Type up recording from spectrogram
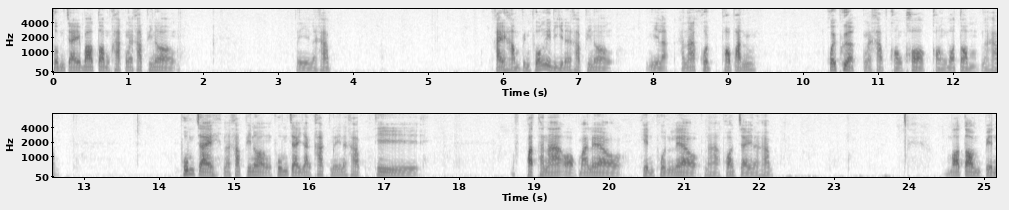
สมใจเบ้าต้อมคักนะครับ พี่น้อง นี่นะครับ ใครหำเป็นพวงดีๆนะครับ พี่น้อง นี่แหละอนาคตพอพันธุ์ควายเผือกนะครับของคอกของบอตอมนะครับ ภูมิใจนะครับ พี่น้องภูมิใจยังคักเลยนะครับ ที่พัฒนาออกมาแล้วเห็นผลแล้วน่าพอใจนะครับหมอตอมเป็น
